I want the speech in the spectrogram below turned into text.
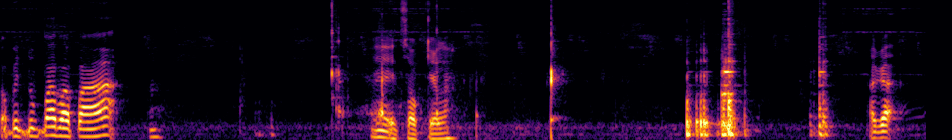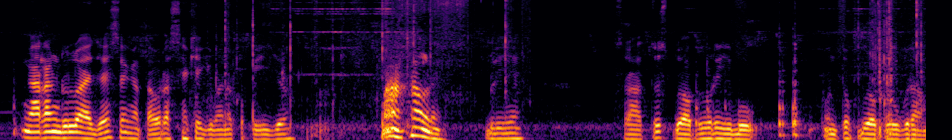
Kopi tumpah bapak. Eh it's okay lah agak ngarang dulu aja saya nggak tahu rasanya kayak gimana kopi hijau. Mahal nih belinya. 120.000 untuk 20 gram.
